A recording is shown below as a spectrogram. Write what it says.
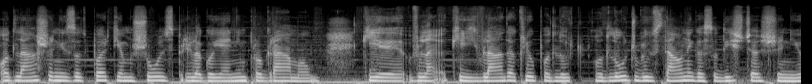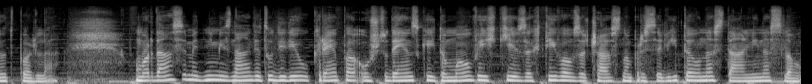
odlašanje z odprtjem šol s prilagojenim programom, ki, vla, ki jih vlada kljub odločbi ustavnega sodišča še ni odprla. Morda se med njimi znajde tudi del ukrepa o študentskih domovih, ki je zahteval začasno preselitev na stalni naslov.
